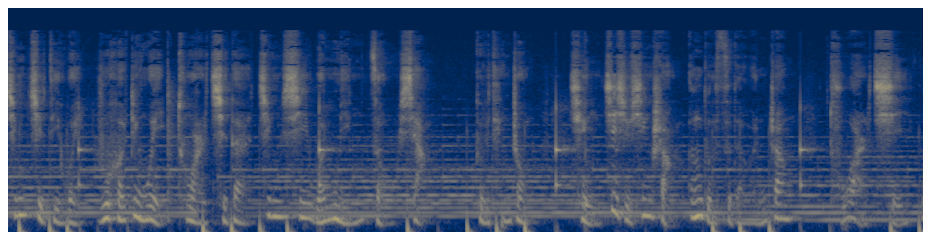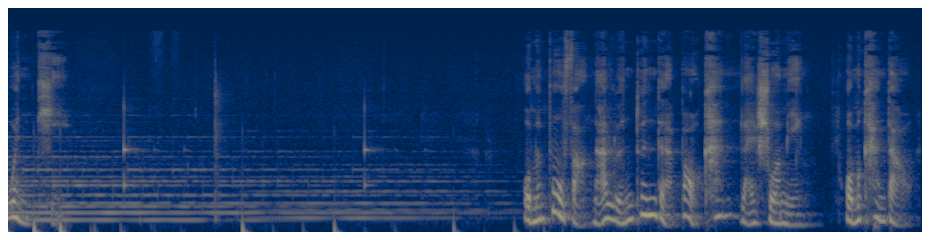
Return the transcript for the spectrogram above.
经济地位，如何定位土耳其的今西文明走向。各位听众，请继续欣赏恩格斯的文章《土耳其问题》。我们不妨拿伦敦的报刊来说明。我们看到。《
